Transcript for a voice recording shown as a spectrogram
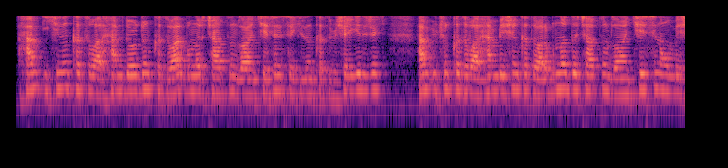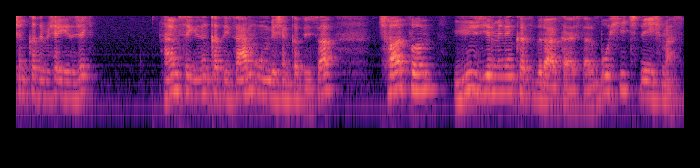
hem 2'nin katı var hem 4'ün katı var. Bunları çarptığım zaman kesin 8'in katı bir şey gelecek. Hem 3'ün katı var hem 5'in katı var. Bunları da çarptığım zaman kesin 15'in katı bir şey gelecek hem 8'in katıysa hem 15'in katıysa çarpım 120'nin katıdır arkadaşlar. Bu hiç değişmez.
